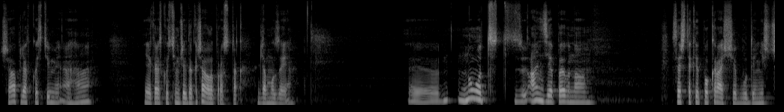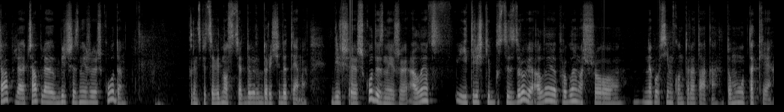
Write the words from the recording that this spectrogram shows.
Шапля в костюмі, ага. Я якраз костюмчик докачав, але просто так, для музею. Е, ну от Анзія, певно, все ж таки покраще буде, ніж чапля. Чапля більше знижує шкоди. В принципі, це відноситься, до, до речі, до теми. Більше шкоди знижує, але і трішки бустить здоров'я, але проблема, що не по всім контратака. Тому таке.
